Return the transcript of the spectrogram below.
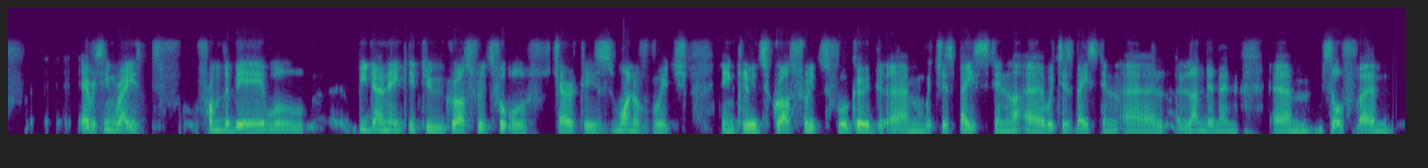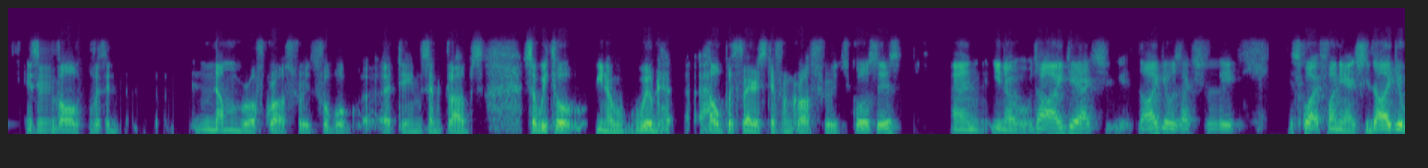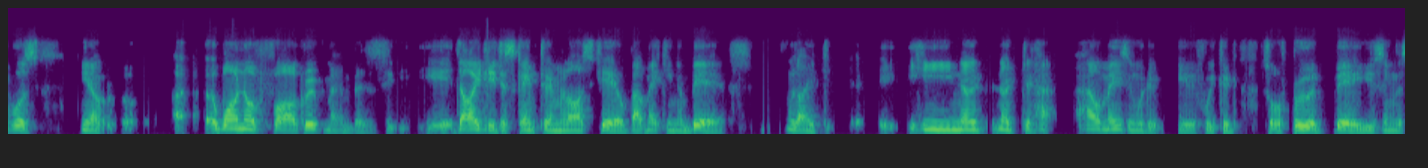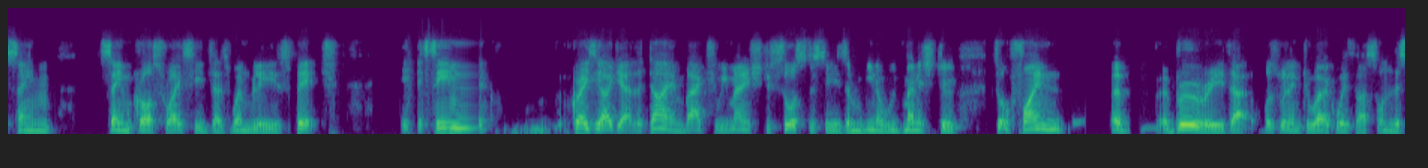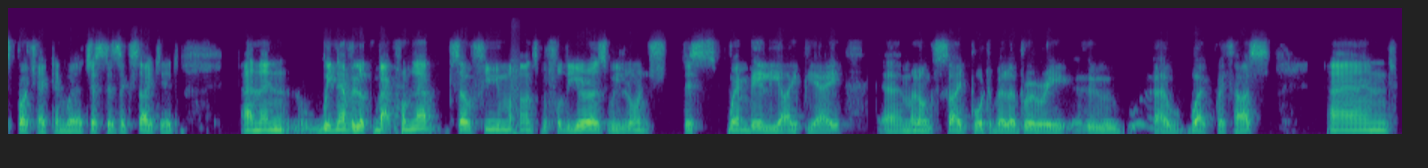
everything raised from the beer will be donated to grassroots football charities. One of which includes Grassroots for Good, um, which is based in uh, which is based in uh, London and um, sort of um, is involved with a number of grassroots football uh, teams and clubs. So we thought, you know, we would help with various different grassroots causes. And you know, the idea actually, the idea was actually, it's quite funny actually. The idea was you know, uh, uh, one of our group members, he, the idea just came to him last year about making a beer. Like he noted how, how amazing would it be if we could sort of brew a beer using the same same cross rice seeds as Wembley's pitch. It seemed a crazy idea at the time, but actually we managed to source the seeds, and you know we've managed to sort of find a, a brewery that was willing to work with us on this project, and we're just as excited. And then we never looked back from that. So a few months before the Euros, we launched this Wembley IPA um, alongside Portobello Brewery, who uh, worked with us. And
